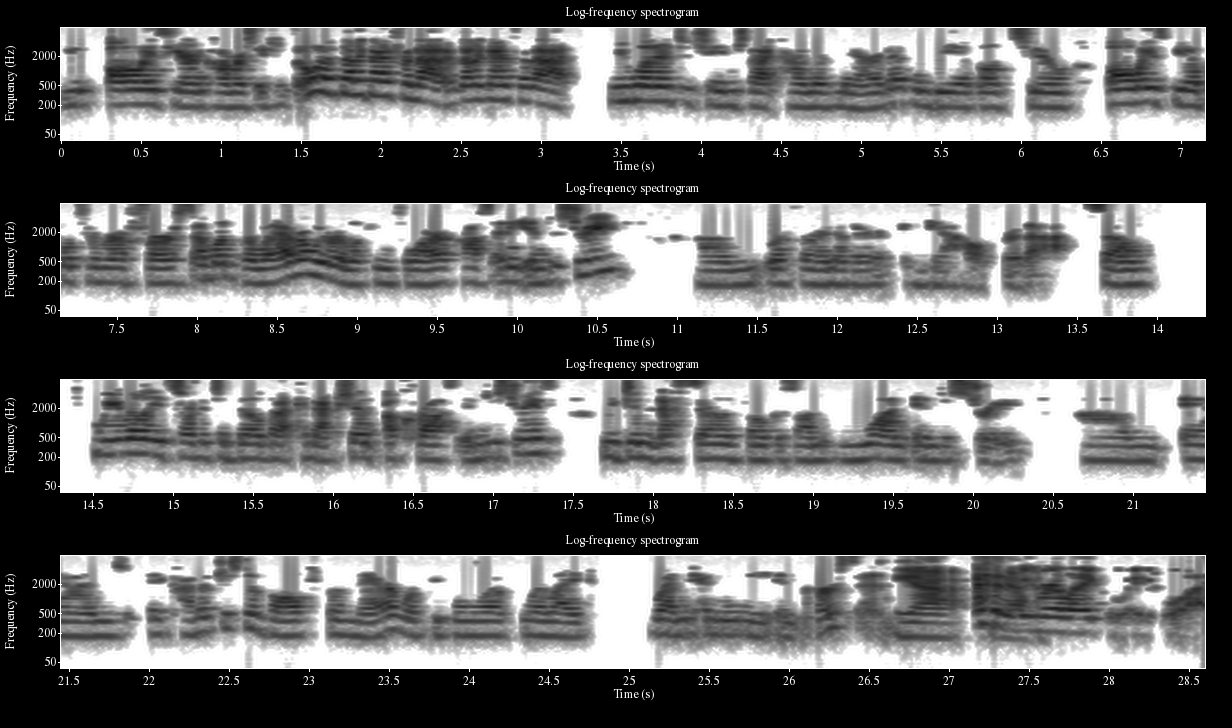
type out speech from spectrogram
You always hear in conversations, oh, I've got a guy for that. I've got a guy for that. We wanted to change that kind of narrative and be able to always be able to refer someone for whatever we were looking for across any industry, um, refer another gal for that. So we really started to build that connection across industries we didn't necessarily focus on one industry. Um, and it kind of just evolved from there where people were, were like, when can we meet in person? Yeah. And yeah. we were like, wait, what?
